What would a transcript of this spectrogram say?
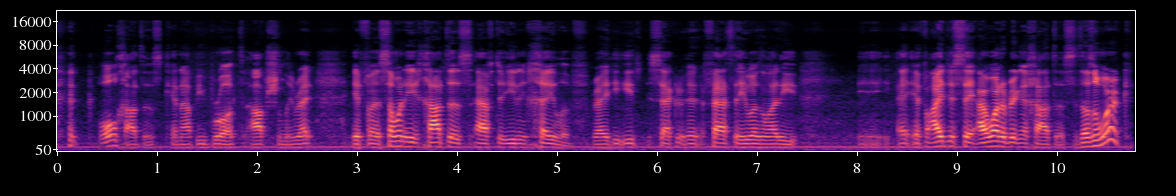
all chatas cannot be brought optionally, right? If uh, someone ate chatas after eating chaylev, right, he eat sacri- fast that he wasn't allowed to eat, if I just say I want to bring a chatas, it doesn't work.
